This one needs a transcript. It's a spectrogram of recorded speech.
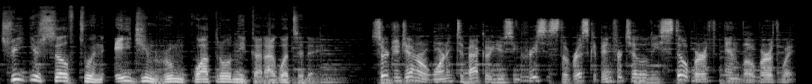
Treat yourself to an aging Room 4 Nicaragua today. Surgeon General warning tobacco use increases the risk of infertility, stillbirth, and low birth weight.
